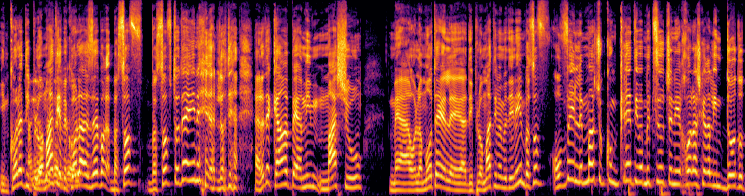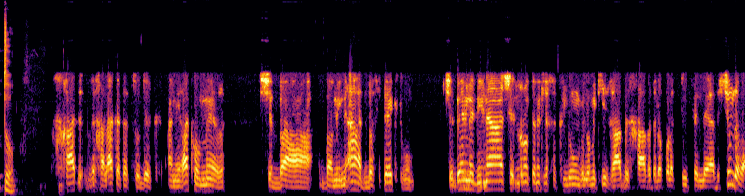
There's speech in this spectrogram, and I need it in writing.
עם כל הדיפלומטיה מזלזל. וכל הזה, בסוף, בסוף, אתה יודע, הנה, אני לא יודע, אני לא יודע כמה פעמים משהו מהעולמות האלה, הדיפלומטיים המדיניים, בסוף הוביל למשהו קונקרטי במציאות שאני יכול אשכרה למדוד אותו. חד וחלק אתה צודק. אני רק אומר שבמנעד, בספקטרום, שבין מדינה שלא נותנת לך כלום ולא מכירה בך ואתה לא יכול לטוס אליה בשום דבר,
